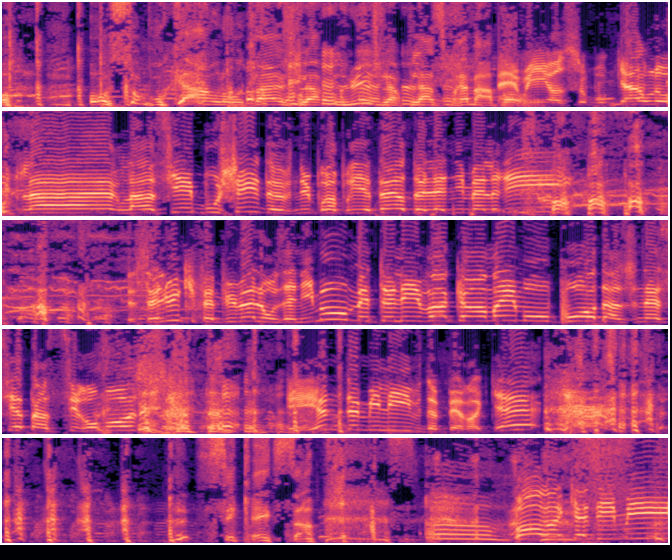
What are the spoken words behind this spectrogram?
Osso Lui, je leur place vraiment pas. Ben oui, Lauclair, l'ancien boucher devenu propriétaire de l'animalerie. Celui qui fait plus mal aux animaux, mais te les vend quand même au poids dans une assiette en styromousse. Et une demi-livre de perroquet. C'est 1500. Port Académie,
